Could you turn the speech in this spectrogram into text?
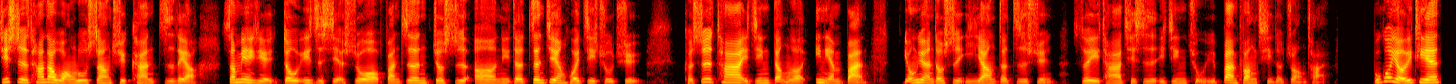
即使他到网络上去看资料。上面也都一直写说，反正就是呃，你的证件会寄出去。可是他已经等了一年半，永远都是一样的资讯，所以他其实已经处于半放弃的状态。不过有一天，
